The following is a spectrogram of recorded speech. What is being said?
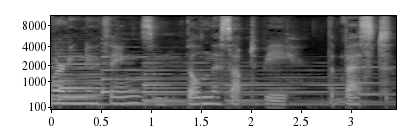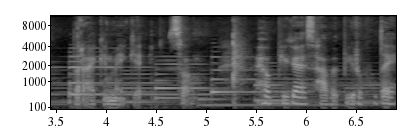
learning new things and building this up to be the best that I can make it. So I hope you guys have a beautiful day.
